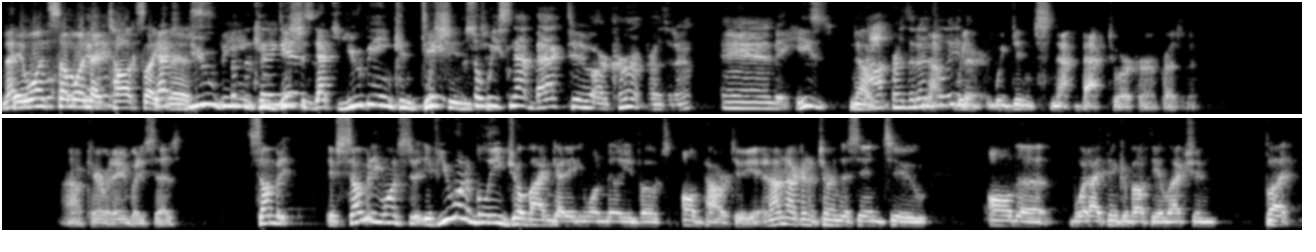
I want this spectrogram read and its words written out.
that's, They want someone okay. that talks like that's this. you being conditioned. is- that's you being conditioned. We- so we snap back to our current president, and he's No, not presidential No, we- either. We, didn't snap back to our current president. I don't care what anybody says. Somebody, if somebody wants to, if you want to believe Joe Biden got 81 million votes, all the power to you. And I'm not going to turn this into all the what I think about the election, but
